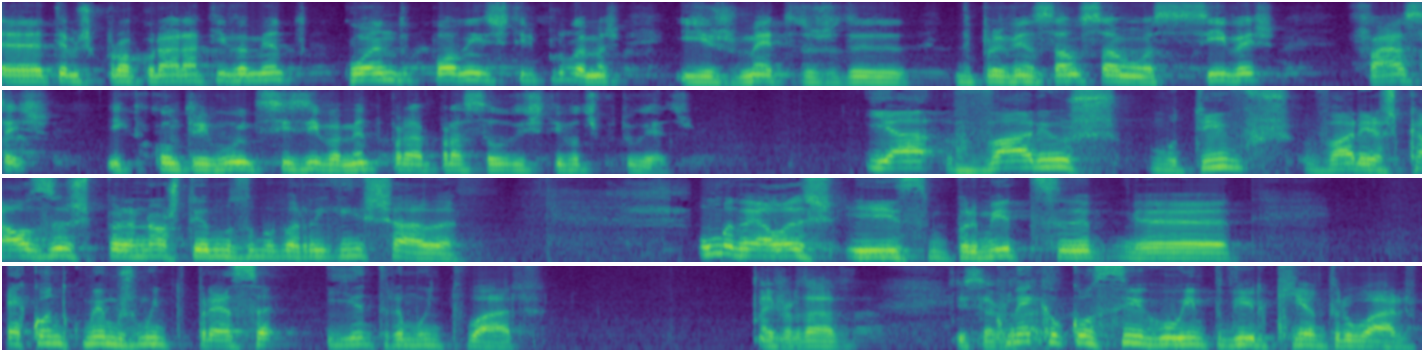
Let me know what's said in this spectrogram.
uh, temos que procurar ativamente quando podem existir problemas. E os métodos de, de prevenção são acessíveis, fáceis e que contribuem decisivamente para, para a saúde digestiva dos portugueses. E há vários motivos, várias causas para nós termos uma barriga inchada. Uma delas, e se me permite, eh, é quando comemos muito depressa e entra muito ar. É verdade. É Como verdade. é que eu consigo impedir que entre o ar?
